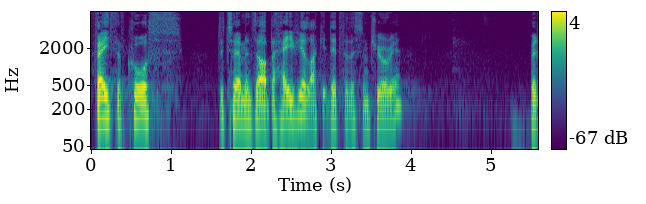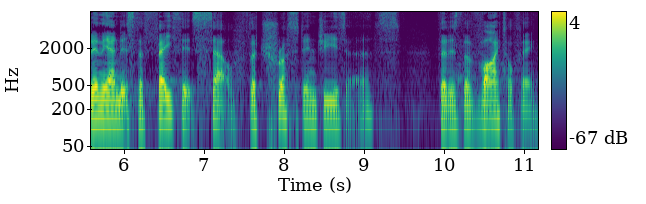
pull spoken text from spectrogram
Faith, of course, determines our behavior like it did for the centurion. But in the end, it's the faith itself, the trust in Jesus, that is the vital thing.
